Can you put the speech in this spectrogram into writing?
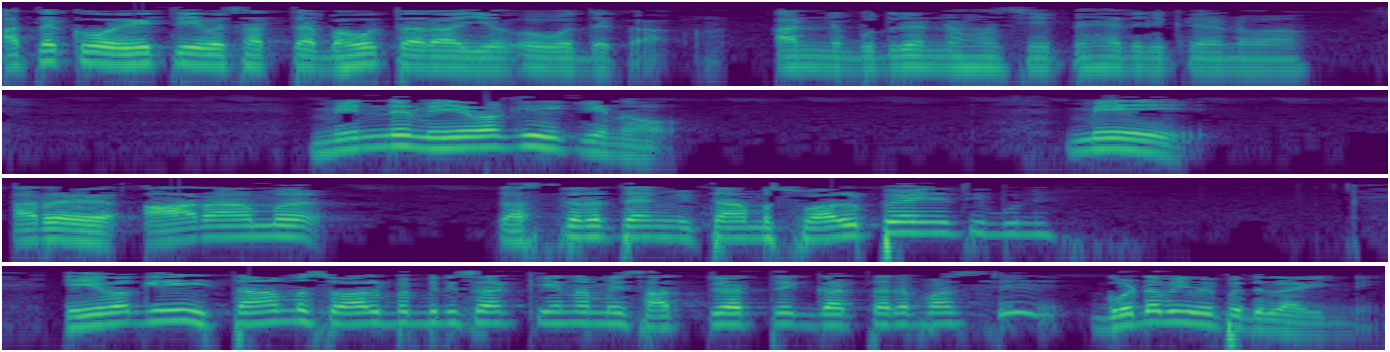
අතකෝ ඒතේව සත්තා බහුතරය ඕවදක. අන්න බුදුරන් වහන්සේ පැහැදිලි කරනවා. මෙන්න මේ වගේ කියනවා. මේ අර ආරාම ලස්සන තැන් ඊටාම ස්වල්පයයිනේ තිබුණේ. ඒ වගේ ඊටාම ස්වල්ප පිරිසක් කියන මේ සත්වයත් එක්ක ගත්තට පස්සේ ගොඩබිම ඉපදලා ඉන්නේ.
